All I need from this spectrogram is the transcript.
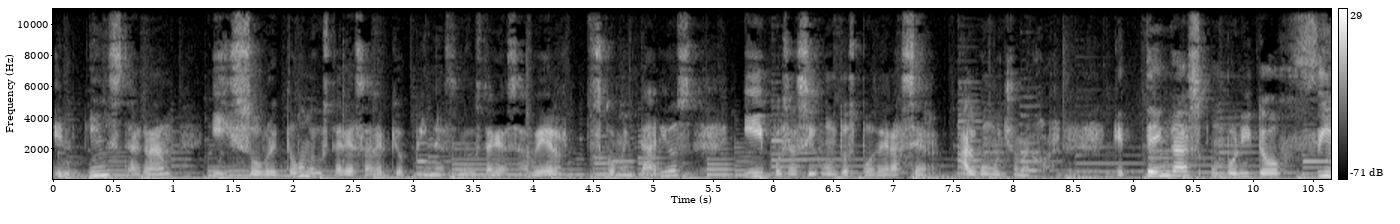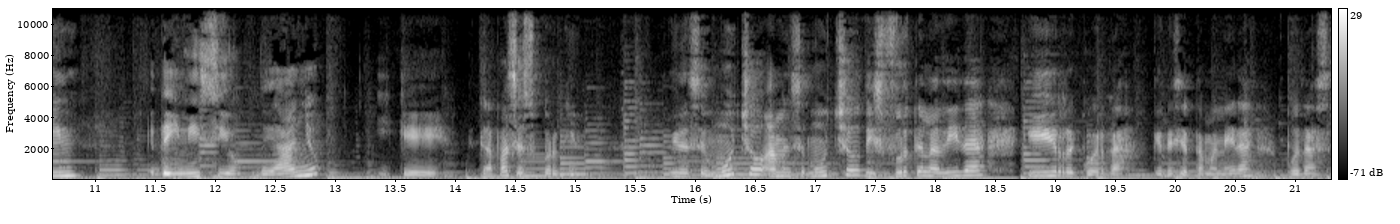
en Instagram y sobre todo me gustaría saber qué opinas, me gustaría saber tus comentarios y pues así juntos poder hacer algo mucho mejor. Que tengas un bonito fin de inicio de año y que la pases súper bien. Cuídense mucho, ámense mucho, disfruten la vida y recuerda que de cierta manera puedas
